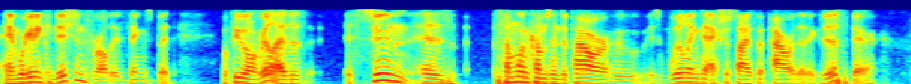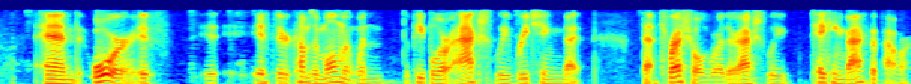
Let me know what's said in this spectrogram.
and we're getting conditioned for all these things. But what people don't realize is, as soon as someone comes into power who is willing to exercise the power that exists there, and or if if there comes a moment when the people are actually reaching that that threshold where they're actually taking back the power,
